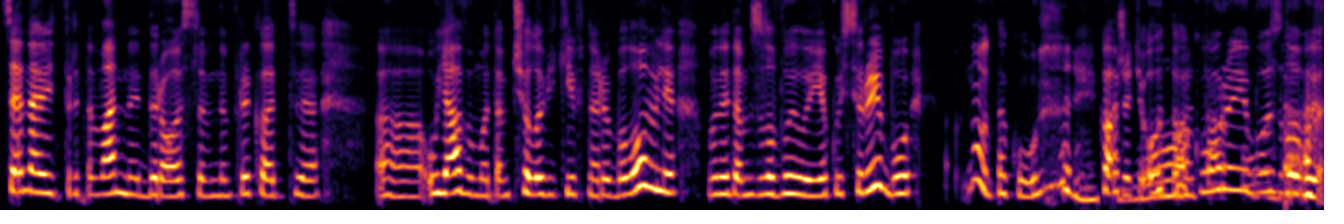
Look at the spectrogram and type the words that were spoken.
це навіть притаманно й дорослим. Наприклад, уявимо там чоловіків на риболовлі, вони там зловили якусь рибу, ну таку. Кажуть, О, отаку таку, рибу да. зловили.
